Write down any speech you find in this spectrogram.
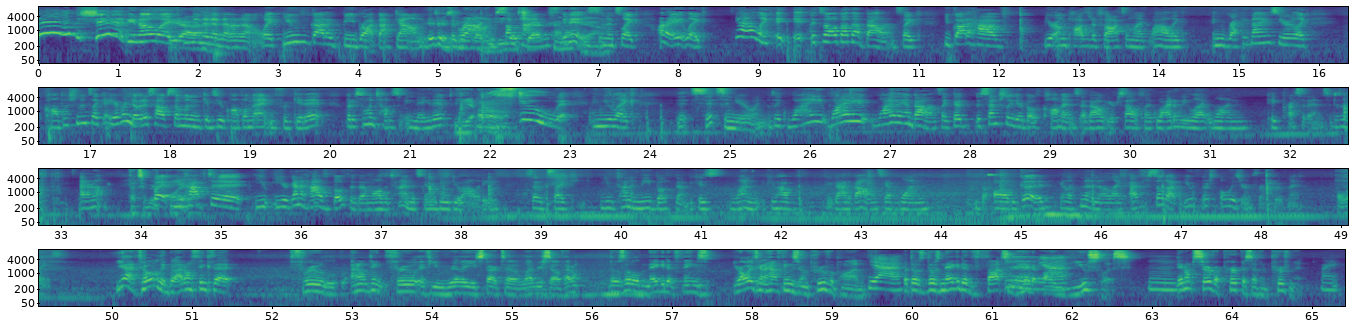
the shit," you know, like Yeah. no, no, no, no, no. Like you've got to be brought back down It to is. the mean like ground. Sometimes check, it is, Yeah. and it's like, all right, like yeah, like it, it, it's all about that balance. Like you've got to have your own positive thoughts and like, wow, like and you recognize your like accomplishments. Like, you ever notice how if someone gives you a compliment, you forget it, but if someone tells you something negative, Yeah. you Oh. stew it, and you like it sits in you, and like, why, why, why are they unbalanced? Like, they're essentially they're both comments about yourself. Like, why do we let one take precedence? It doesn't. I don't know. That's a weird But point, you yeah. have to. You you're gonna have both of them all the time. It's gonna be a duality. So it's like you kind of need both of them because one, if you have if you got a balance, you have one. You got all the good. You're like, no, no, no. Like I've still got you. There's always room for improvement. Always. Yeah, totally. But I don't think that through. I don't think through if you really start to love yourself. I don't. Those little negative things. You're always going to have things to improve upon. Yeah. But those those negative thoughts in your head Mm, yeah. Mm. are useless. They don't serve a purpose of improvement. Right.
